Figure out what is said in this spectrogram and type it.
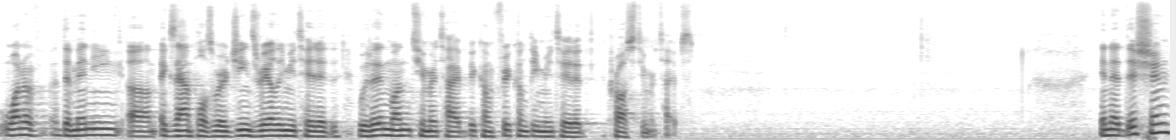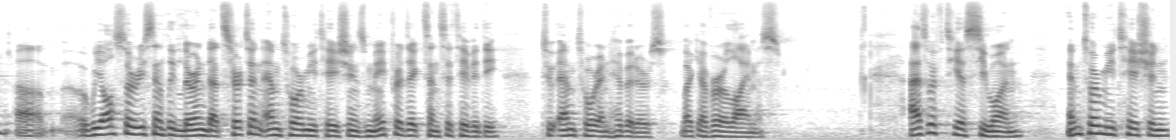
one of the many um, examples where genes rarely mutated within one tumor type become frequently mutated across tumor types. In addition, um, we also recently learned that certain mTOR mutations may predict sensitivity to mTOR inhibitors, like everolimus. As with TSC1, mTOR mutation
